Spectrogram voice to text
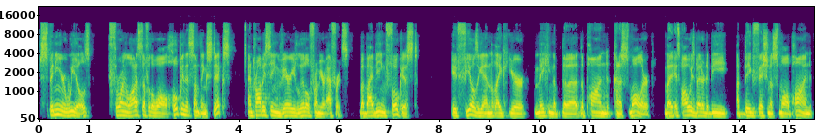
spinning your wheels, throwing a lot of stuff at the wall, hoping that something sticks, and probably seeing very little from your efforts. But by being focused, it feels again like you're making the, the, the pond kind of smaller. But it's always better to be a big fish in a small pond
